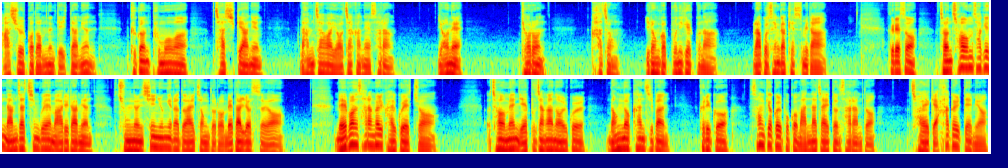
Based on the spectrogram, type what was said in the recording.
아쉬울 것 없는 게 있다면 그건 부모와 자식이 아닌 남자와 여자 간의 사랑, 연애, 결혼, 가정 이런 것 뿐이겠구나 라고 생각했습니다. 그래서 전 처음 사귄 남자친구의 말이라면 죽는 신용이라도 할 정도로 매달렸어요. 매번 사랑을 갈구했죠. 처음엔 예쁘장한 얼굴, 넉넉한 집안, 그리고 성격을 보고 만나자 했던 사람도 저에게 학을 떼며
